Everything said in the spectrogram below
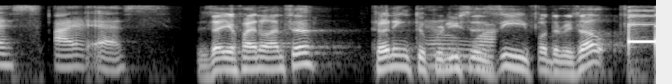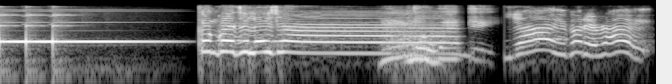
S I S. Is that your final answer? Turning to producer Z for the result. Congratulations! No way. Yeah, you got it right.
